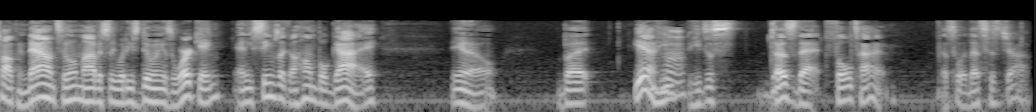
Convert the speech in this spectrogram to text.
talking down to him. Obviously, what he's doing is working, and he seems like a humble guy, you know. But yeah, Mhm. he he just does that full time. That's what that's his job.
